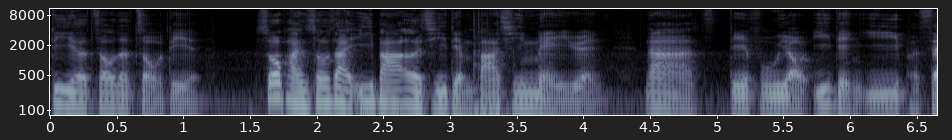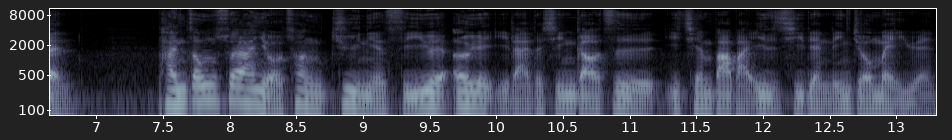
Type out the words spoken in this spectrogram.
第二周的走跌，收盘收在一八二七点八七美元，那跌幅有一点一一 percent。盘中虽然有创去年十一月、二月以来的新高，至一千八百一十七点零九美元。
